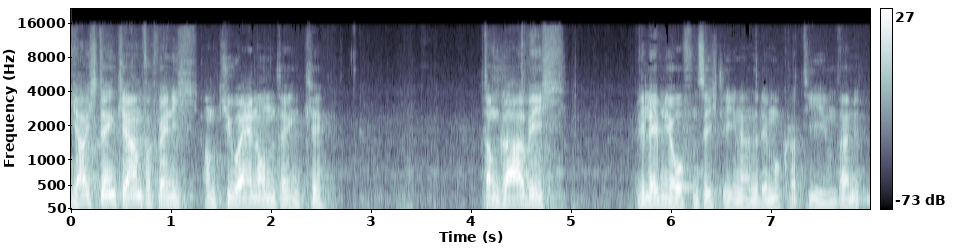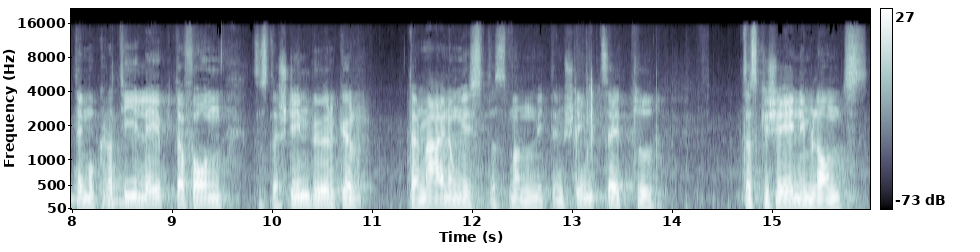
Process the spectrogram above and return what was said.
Ja, ich denke einfach, wenn ich an QAnon denke, dann glaube ich, wir leben ja offensichtlich in einer Demokratie und eine Demokratie lebt davon, dass der Stimmbürger der Meinung ist, dass man mit dem Stimmzettel das Geschehen im Land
